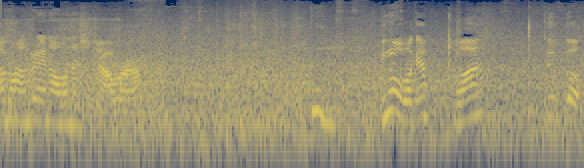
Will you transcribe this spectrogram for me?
I'm hungry and I want to shower. You know what? One, two, go.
